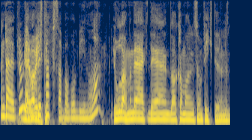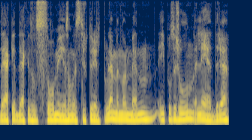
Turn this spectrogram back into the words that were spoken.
Men det er jo et problem å bli tafsa på på byen òg, da. Jo da, men det er, det, da kan man liksom fikse det. Det er ikke, det er ikke så, så mye sånn et strukturelt problem, men når menn i posisjon, ledere,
